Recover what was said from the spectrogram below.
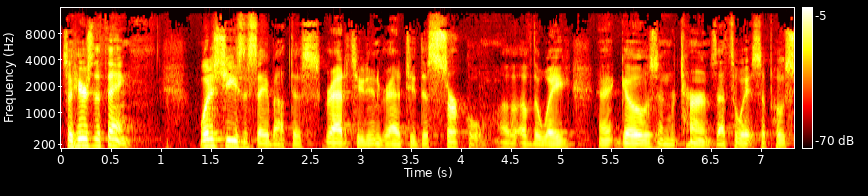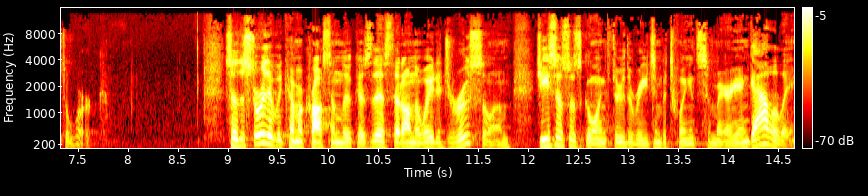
So here's the thing. What does Jesus say about this gratitude, and ingratitude, this circle of, of the way it goes and returns? That's the way it's supposed to work. So, the story that we come across in Luke is this that on the way to Jerusalem, Jesus was going through the region between Samaria and Galilee.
